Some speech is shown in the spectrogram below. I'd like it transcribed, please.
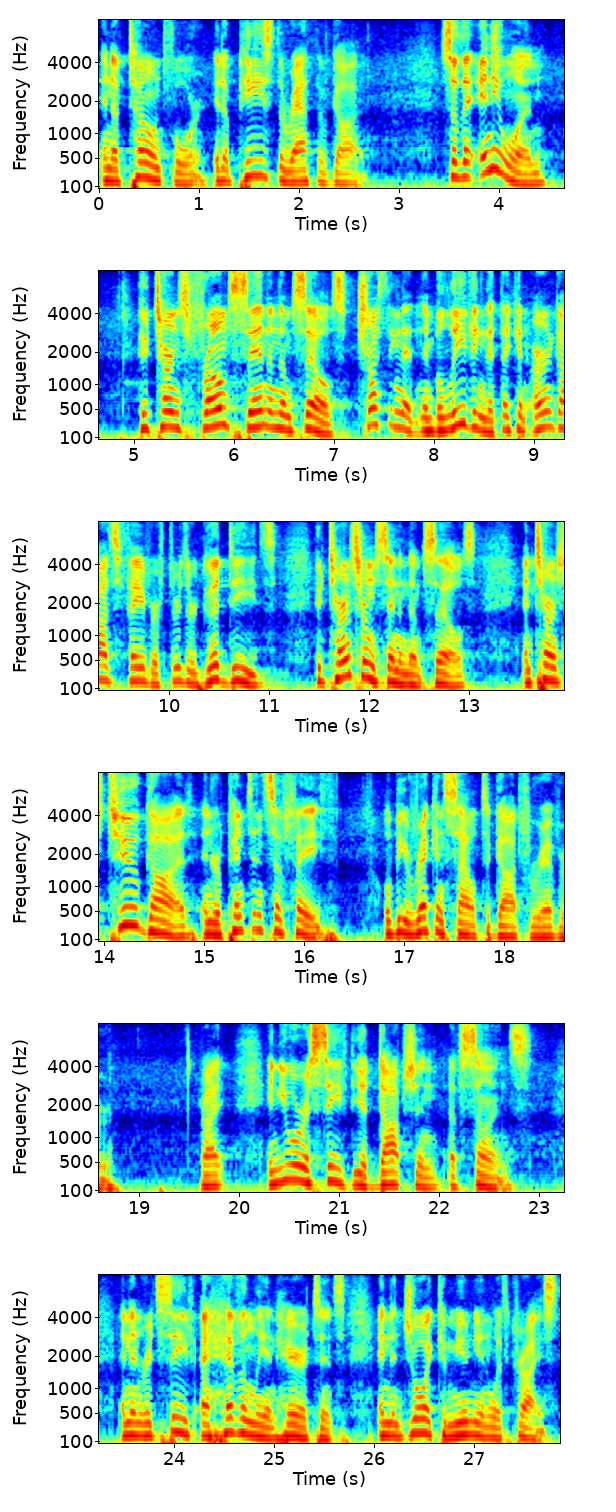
and atoned for. It appeased the wrath of God. So that anyone who turns from sin in themselves, trusting that and believing that they can earn God's favor through their good deeds, who turns from sin in themselves and turns to God in repentance of faith, will be reconciled to God forever. Right? And you will receive the adoption of sons and then receive a heavenly inheritance and enjoy communion with Christ.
